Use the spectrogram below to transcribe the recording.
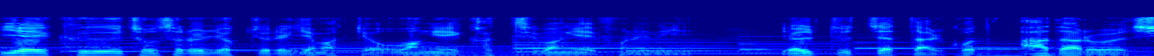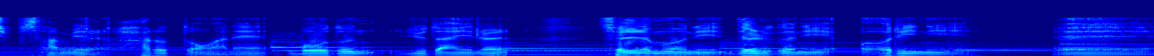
이에 그 조서를 역졸에게 맡겨 왕의 각 지방에 보내니 열두째 달 곧 아달월 13일 하루 동안에 모든 유다인을 설레머니 늙은이 어린이 에,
